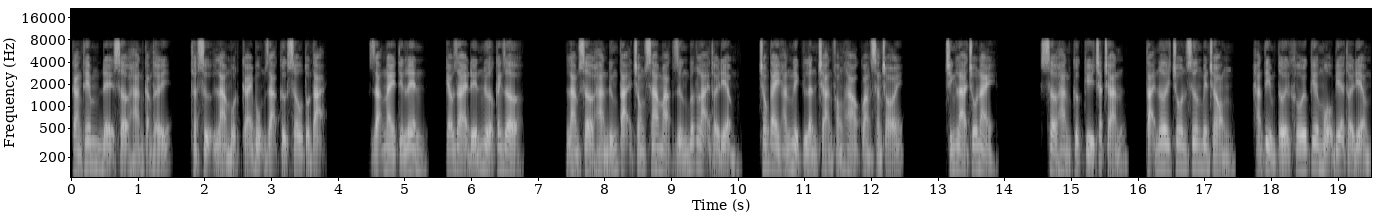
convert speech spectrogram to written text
càng thêm để sở hàn cảm thấy, thật sự là một cái bụng dạ cực sâu tồn tại. Dạng này tiến lên, kéo dài đến nửa canh giờ. Làm sở hàn đứng tại trong sa mạc dừng bước lại thời điểm, trong tay hắn nghịch lân chán phóng hào quang sáng chói. Chính là chỗ này. Sở hàn cực kỳ chắc chắn, tại nơi chôn xương bên trong, hắn tìm tới khối kia mộ bia thời điểm,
